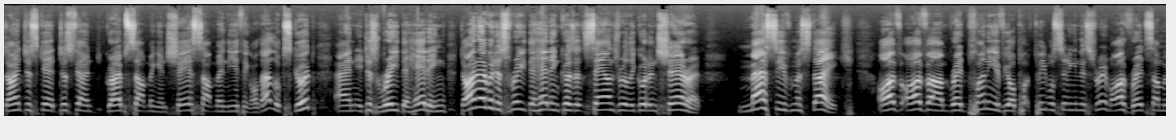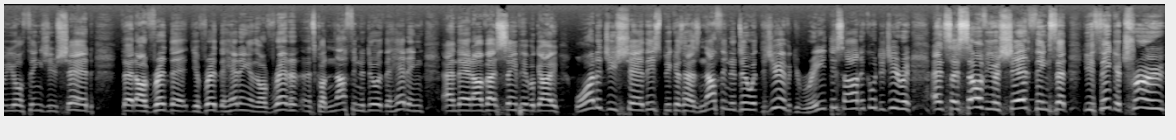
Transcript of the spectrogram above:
Don't just get, just don't grab something and share something and you think, oh, that looks good, and you just read the heading. Don't ever just read the heading because it sounds really good and share it. Massive mistake. I've, I've um, read plenty of your people sitting in this room. I've read some of your things you've shared that I've read that you've read the heading and I've read it and it's got nothing to do with the heading. And then I've uh, seen people go, "Why did you share this? Because it has nothing to do with." Did you ever read this article? Did you read? And so some of you have shared things that you think are true,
